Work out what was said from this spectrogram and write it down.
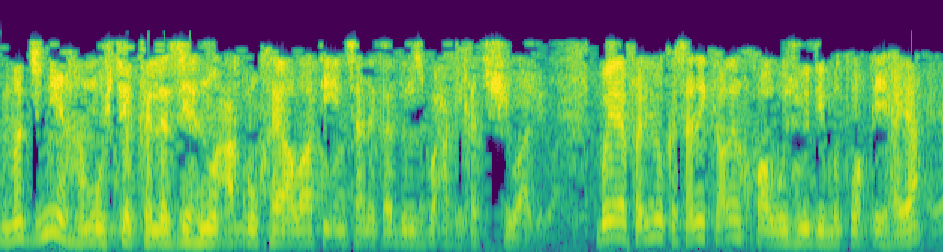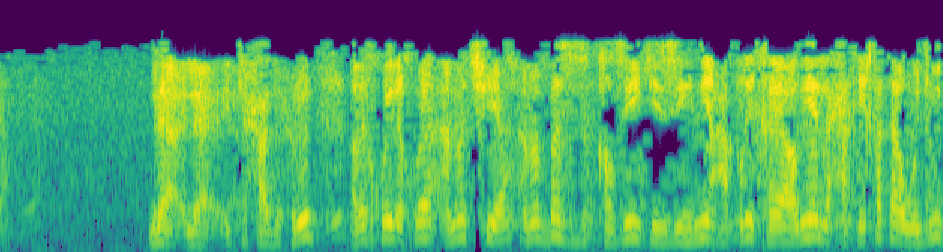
مجني هموشتك للذهن وعقل وخيالات إنسانك درز بحقيقة الشواب بويا فرميو كساني كالين خوا وجودي مطلقي هيا لا لا اتحاد حلول الله خوي لخويا أما تشيا أما بس قضية ذهني عقلي خيالية لحقيقتها وجود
